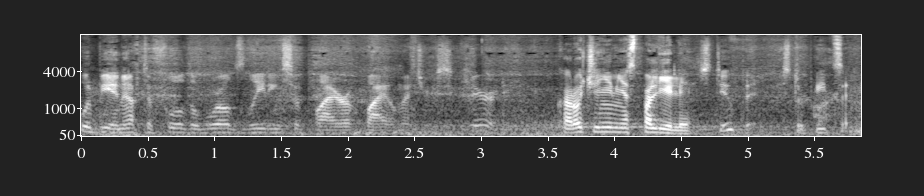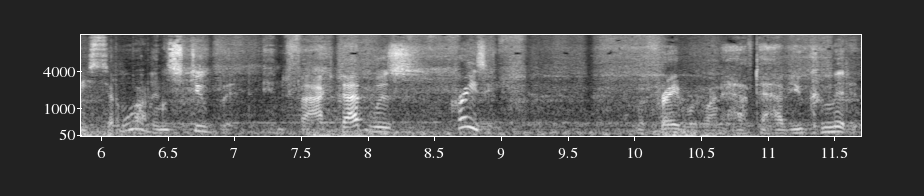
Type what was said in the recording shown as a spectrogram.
would be enough to fool the world's leading supplier of biometric security. Короче, они меня спалили. Stupid, Mr. Тупица, мистер More Парк. than stupid. In fact, that was crazy. I'm afraid we're going to have to have you committed.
